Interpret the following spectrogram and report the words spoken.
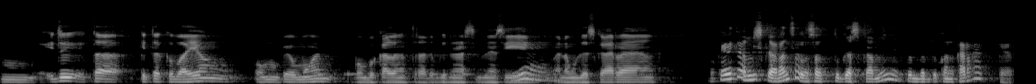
Hmm, itu kita kita kebayang om omongan pembekalan terhadap generasi-generasi yeah. anak muda sekarang. Makanya kami sekarang salah satu tugas kami pembentukan karakter.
